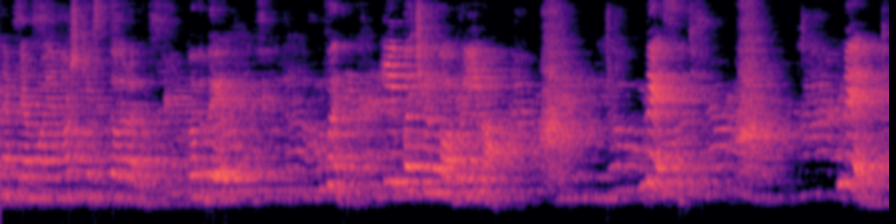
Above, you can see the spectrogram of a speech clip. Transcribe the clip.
Відведення прямої ножки в сторону. Вдих. Видих. І почергово вліво. Десять. Дев'ять.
